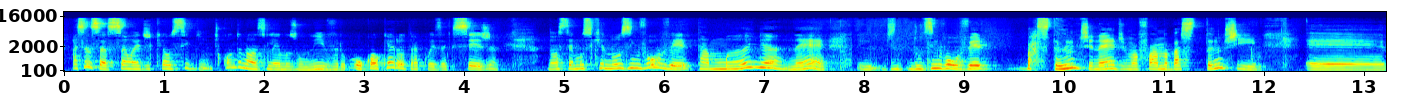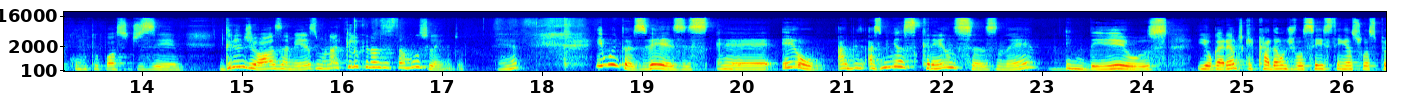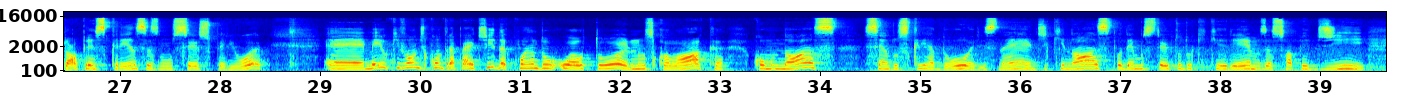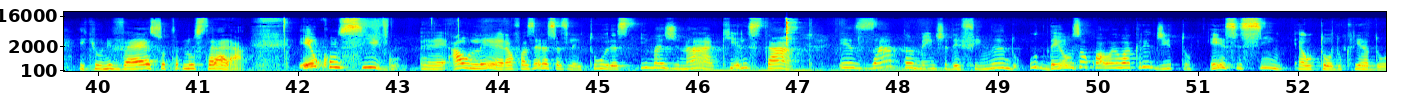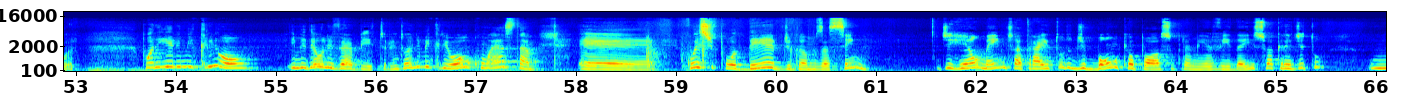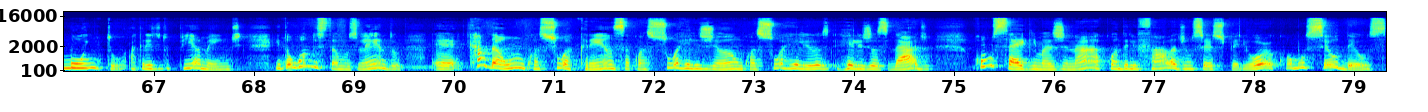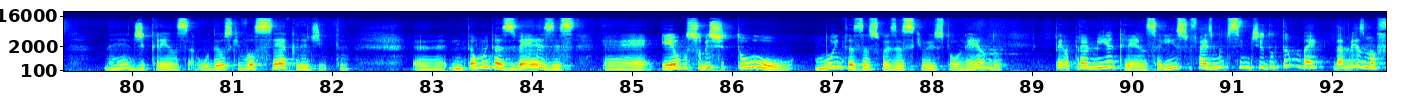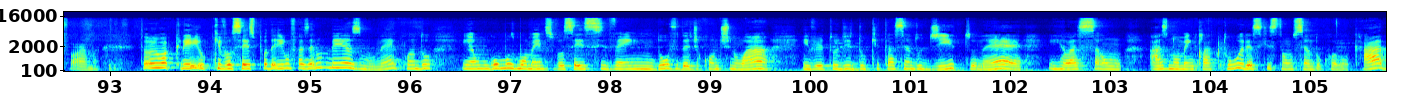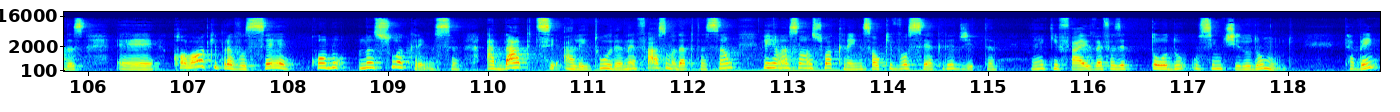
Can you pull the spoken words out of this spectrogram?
A sensação é de que é o seguinte: quando nós lemos um livro ou qualquer outra coisa que seja, nós temos que nos envolver, tamanha, né, nos envolver bastante, né, de uma forma bastante, é, como que eu posso dizer, grandiosa mesmo, naquilo que nós estamos lendo. Né? E muitas vezes é, eu, as minhas crenças, né, em Deus, e eu garanto que cada um de vocês tem as suas próprias crenças num ser superior, é, meio que vão de contrapartida quando o autor nos coloca como nós sendo os criadores, né? De que nós podemos ter tudo o que queremos, é só pedir e que o universo nos trará. Eu consigo, é, ao ler, ao fazer essas leituras, imaginar que ele está exatamente definindo o Deus ao qual eu acredito. Esse sim é o todo criador. Porém, ele me criou e me deu o livre-arbítrio. Então, ele me criou com esta, é, com este poder, digamos assim, de realmente atrair tudo de bom que eu posso para a minha vida. Isso eu acredito muito, acredito piamente. Então, quando estamos lendo, é, cada um com a sua crença, com a sua religião, com a sua religiosidade, consegue imaginar quando ele fala de um ser superior como o seu Deus né, de crença, o Deus que você acredita. É, então, muitas vezes, é, eu substituo muitas das coisas que eu estou lendo para a minha crença. E isso faz muito sentido também, da mesma forma. Então eu creio que vocês poderiam fazer o mesmo, né? Quando em alguns momentos vocês se veem em dúvida de continuar em virtude do que está sendo dito, né? Em relação às nomenclaturas que estão sendo colocadas, é, coloque para você como na sua crença. Adapte-se à leitura, né? Faça uma adaptação em relação à sua crença, ao que você acredita, né? Que faz, vai fazer todo o sentido do mundo tá bem?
